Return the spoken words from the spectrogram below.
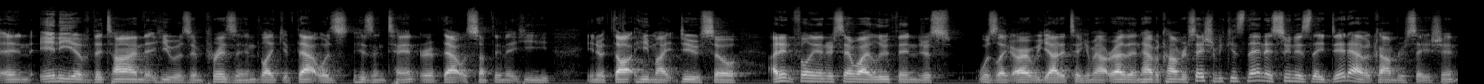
in any of the time that he was imprisoned, like if that was his intent or if that was something that he, you know, thought he might do. So I didn't fully understand why Luthen just was like, all right, we got to take him out rather than have a conversation. Because then, as soon as they did have a conversation,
